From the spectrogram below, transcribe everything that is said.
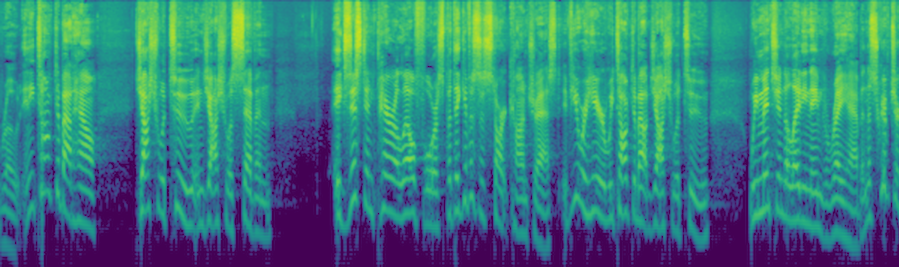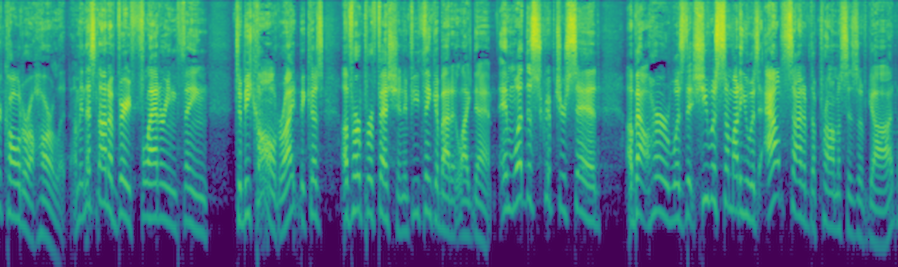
wrote. And he talked about how Joshua 2 and Joshua 7 exist in parallel for us, but they give us a stark contrast. If you were here, we talked about Joshua 2. We mentioned a lady named Rahab, and the scripture called her a harlot. I mean, that's not a very flattering thing to be called, right? Because of her profession, if you think about it like that. And what the scripture said about her was that she was somebody who was outside of the promises of God,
